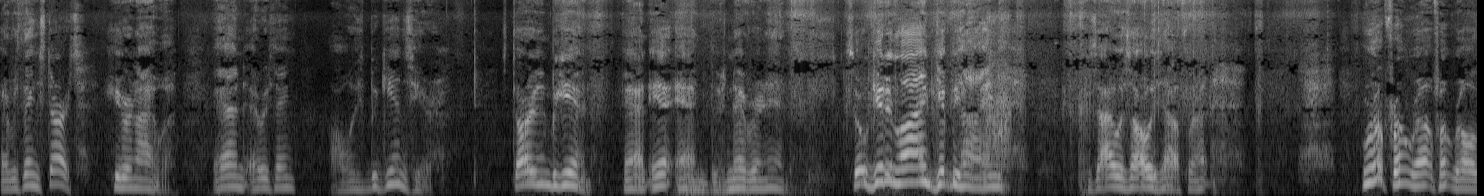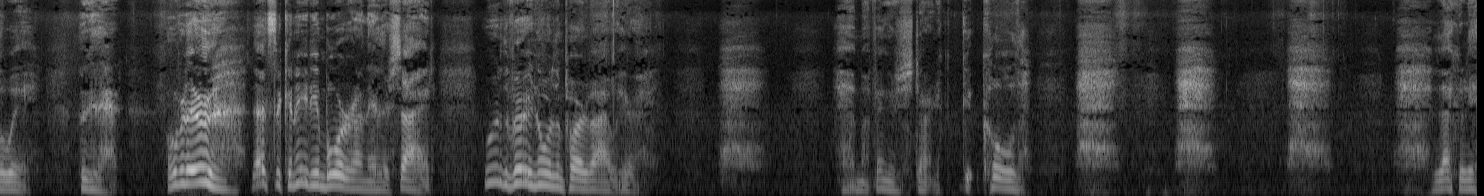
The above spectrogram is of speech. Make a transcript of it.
Everything starts here in Iowa, and everything always begins here. Start and begin and and there's never an end. So get in line, get behind, because I was always out front. We're up front, we're out front, we're all the way. Look at that. Over there, that's the Canadian border on the other side. We're the very northern part of Iowa here. And my fingers are starting to get cold. Luckily,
